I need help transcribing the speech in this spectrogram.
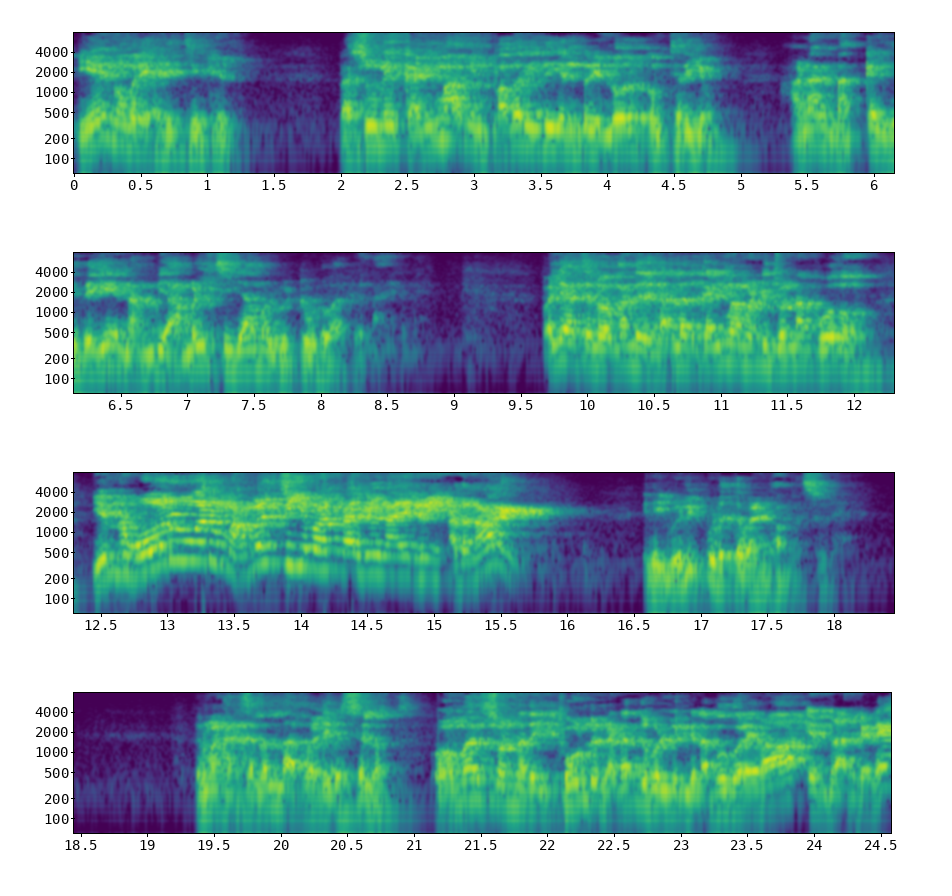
ஏன் உமரை அடித்தீர்கள்? ரசூலே கலிமாவின் பவர் இது என்று எல்லோருக்கும் தெரியும். ஆனால் மக்கள் இதையே நம்பி அமல் செய்யாமல் விட்டு விடுவார்கள் நாயகனே பள்ளியாச்சல் உட்காந்து அல்லது கலிமா மட்டும் சொன்னால் போதும் என்று ஒருவரும் அமல் செய்ய மாட்டார்கள் நாயகனே. அதனால் இதை வெளிப்படுத்த வேண்டாம் சொல்ல பெருமானார் செல்லல்லாஹு அலைஹி செல்லம் ஒமர் சொன்னதை போன்று நடந்து கொள்ளுங்கள் அபுகுரேரா என்றார்களே.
